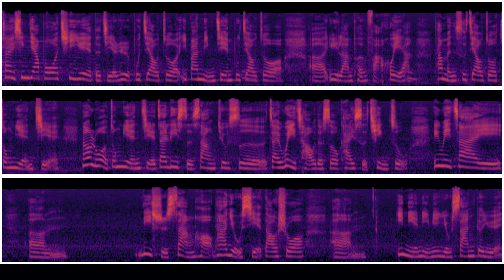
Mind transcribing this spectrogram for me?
在新加坡七月的节日不叫做一般民间不叫做呃玉兰盆法会啊，他们是叫做中元节。然后如果中元节在历史上就是在魏朝的时候开始庆祝，因为在嗯，历史上哈，他有写到说，嗯，一年里面有三个元，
